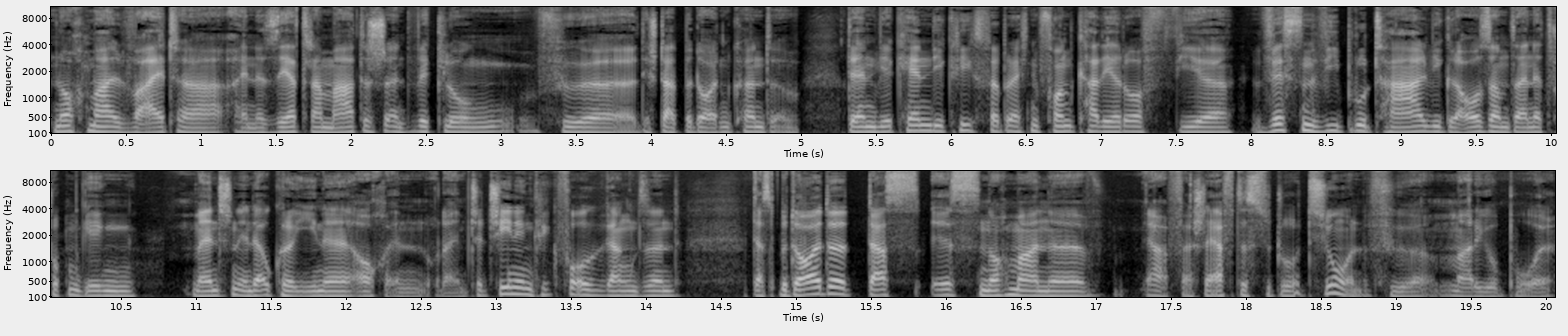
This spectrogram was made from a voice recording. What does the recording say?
nochmal weiter eine sehr dramatische Entwicklung für die Stadt bedeuten könnte. Denn wir kennen die Kriegsverbrechen von Kadyrov. Wir wissen, wie brutal, wie grausam seine Truppen gegen Menschen in der Ukraine, auch in oder im Tschetschenienkrieg vorgegangen sind. Das bedeutet, das ist nochmal eine ja, verschärfte Situation für Mariupol.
